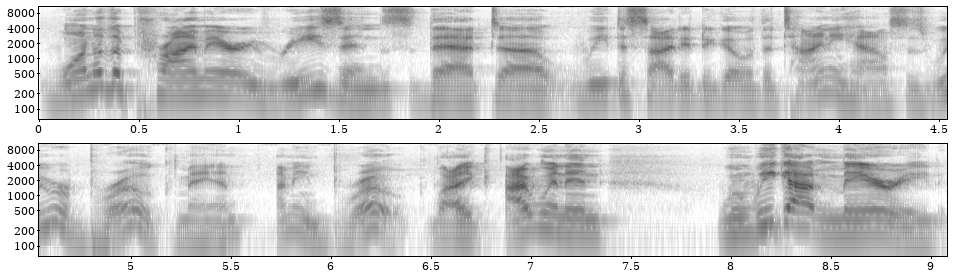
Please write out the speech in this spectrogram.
one of the primary reasons that uh, we decided to go with a tiny house is we were broke, man. I mean, broke. Like I went in when we got married.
